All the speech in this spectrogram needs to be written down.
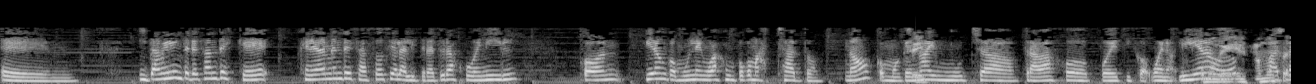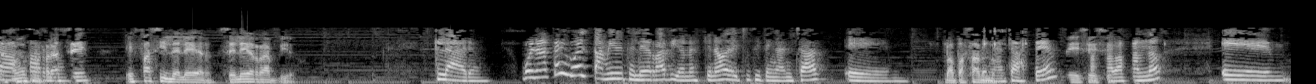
Eh, y también lo interesante es que generalmente se asocia a la literatura juvenil con, vieron como un lenguaje un poco más chato, ¿no? Como que no hay mucho trabajo poético. Bueno, Liliana como el famoso, la famosa frase es fácil de leer, se lee rápido. Claro. Bueno, acá igual también se lee rápido, no es que no, de hecho si te enganchás, eh, va pasando. Te enganchaste, sí, sí, va bajando. Eh,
